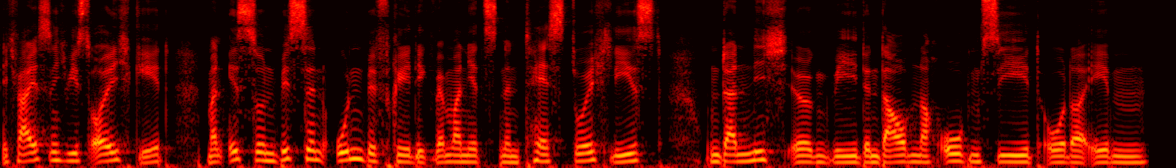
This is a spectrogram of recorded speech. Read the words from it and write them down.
ich weiß nicht, wie es euch geht. Man ist so ein bisschen unbefriedigt, wenn man jetzt einen Test durchliest und dann nicht irgendwie den Daumen nach oben sieht oder eben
